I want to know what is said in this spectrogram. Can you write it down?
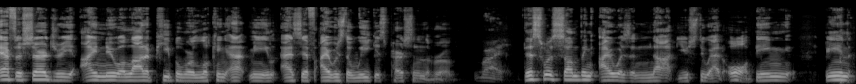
after surgery, I knew a lot of people were looking at me as if I was the weakest person in the room. Right. This was something I was not used to at all. Being, being,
